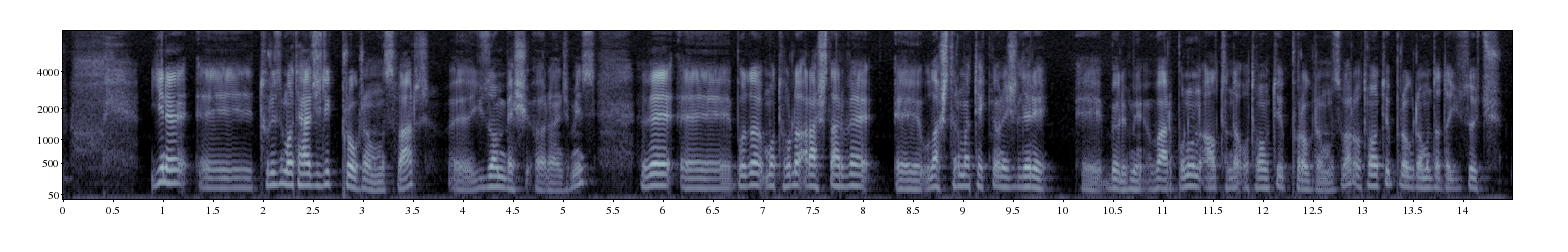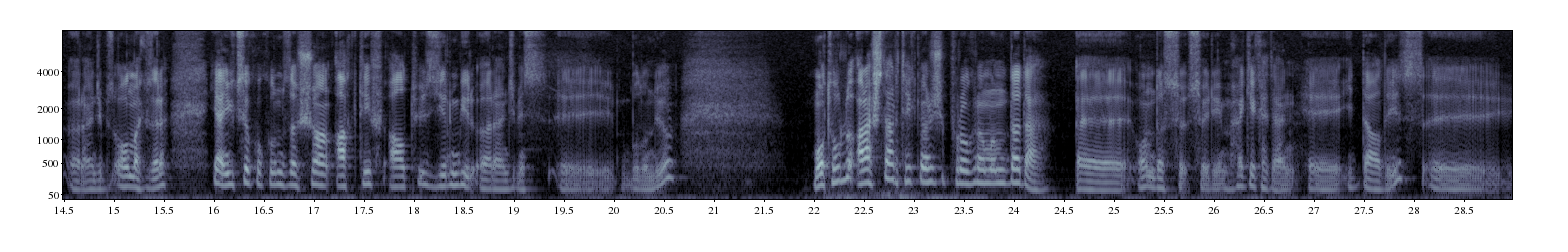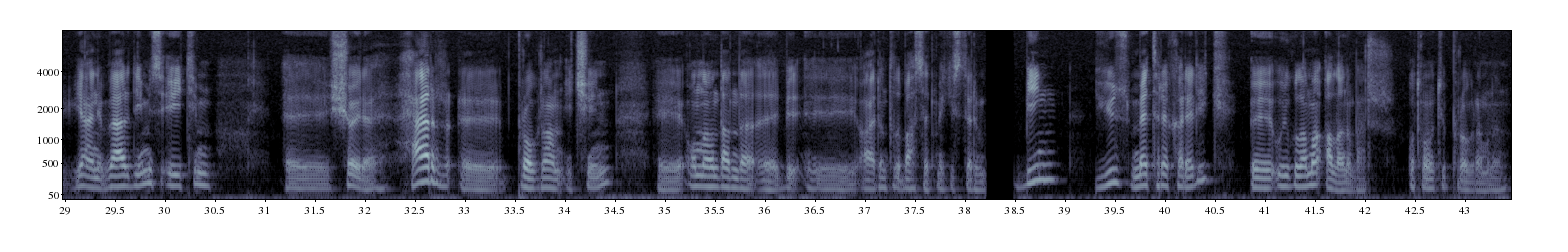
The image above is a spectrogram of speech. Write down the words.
Yine e, turizm otelcilik programımız var. E, 115 öğrencimiz ve e, burada motorlu araçlar ve e, ulaştırma teknolojileri e, bölümü var. Bunun altında otomotiv programımız var. Otomotiv programında da 103 öğrencimiz olmak üzere. Yani yüksek okulumuzda şu an aktif 621 öğrencimiz e, bulunuyor. Motorlu araçlar teknoloji programında da e, onu da sö- söyleyeyim. Hakikaten e, iddialıyız. E, yani verdiğimiz eğitim e, şöyle her e, program için e, onlardan da e, bir, e, ayrıntılı bahsetmek isterim. 1100 metrekarelik e, uygulama alanı var otomotiv programının.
